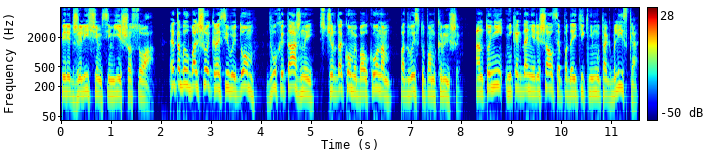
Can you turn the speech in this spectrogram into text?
перед жилищем семьи Шосуа. Это был большой красивый дом, двухэтажный, с чердаком и балконом под выступом крыши. Антони никогда не решался подойти к нему так близко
